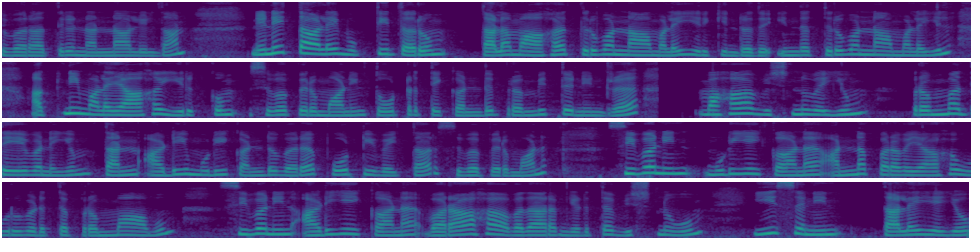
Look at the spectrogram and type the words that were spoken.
சிவராத்திரி நன்னாளில்தான். நினைத்தாலே முக்தி தரும் தலமாக திருவண்ணாமலை இருக்கின்றது. இந்த திருவண்ணாமலையில் அக்னிமலையாக இருக்கும் சிவபெருமானின் தோற்றத்தைக் கண்டு பிரமித்து நின்ற மகாவிஷ்ணுவையும் பிரம்மதேவனையும் தன் அடிமுடி கண்டுவர போட்டி வைத்தார் சிவபெருமான். சிவனின் முடியை காண அன்னப்பறவையாக உருவெடுத்த பிரம்மாவும் சிவனின் அடியை காண வராக அவதாரம் எடுத்த விஷ்ணுவும் ஈசனின் தலையையோ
